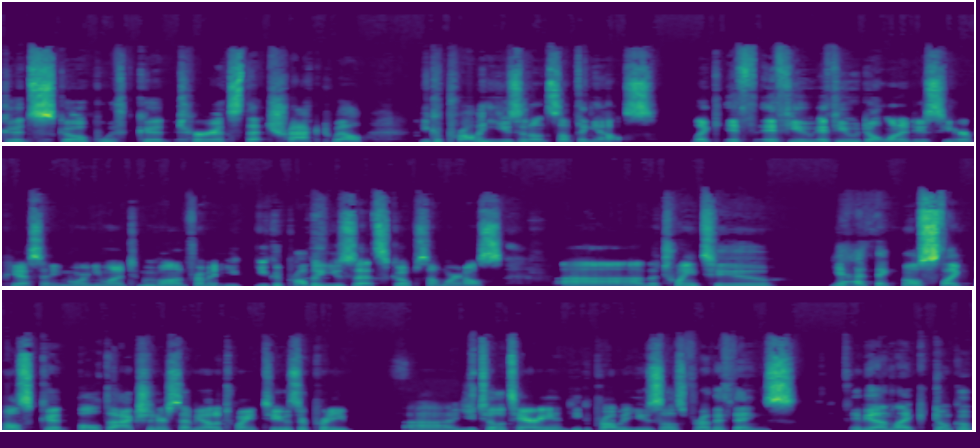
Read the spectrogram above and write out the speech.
good scope with good turrets that tracked well, you could probably use it on something else. Like if if you if you don't want to do CRPS anymore and you wanted to move on from it, you you could probably use that scope somewhere else. Uh, the 22, yeah, I think most like most good bolt action or semi-auto 22s are pretty uh utilitarian. You could probably use those for other things. Maybe on like don't go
